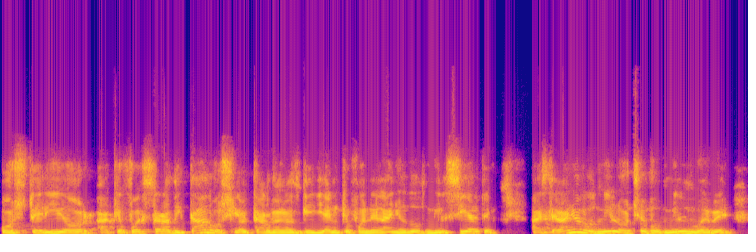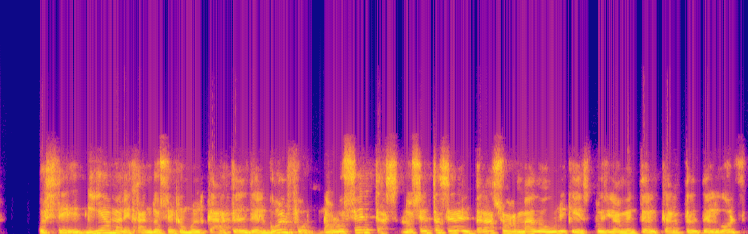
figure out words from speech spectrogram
posterior a que fue extraditado si el Cárdenas Guillén, que fue en el año 2007. Hasta el año 2008-2009, pues seguía manejándose como el cártel del Golfo, no los Zetas. Los Zetas era el brazo armado único y exclusivamente del cártel del Golfo.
